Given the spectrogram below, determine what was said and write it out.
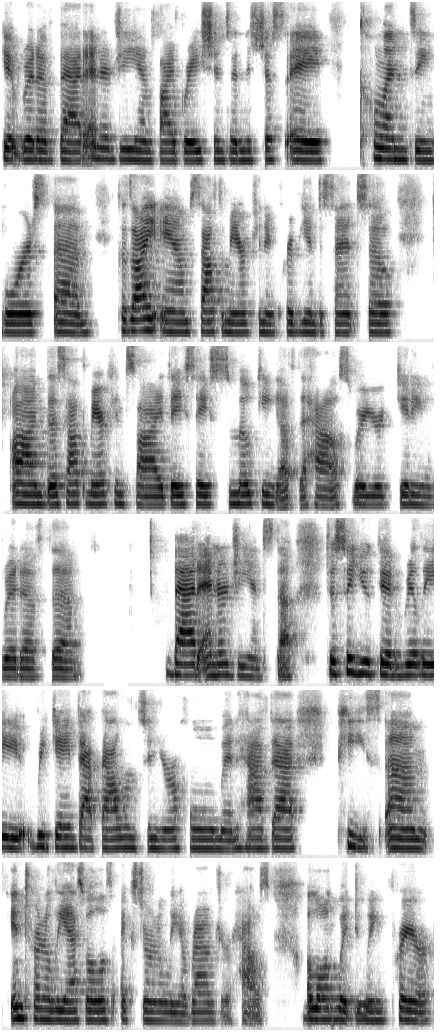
get rid of bad energy and vibrations. And it's just a cleansing or um because i am south american and caribbean descent so on the south american side they say smoking of the house where you're getting rid of the bad energy and stuff just so you could really regain that balance in your home and have that peace um, internally as well as externally around your house along with doing prayer.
